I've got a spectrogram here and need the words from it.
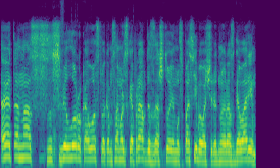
Это нас свело руководство «Комсомольской правды», за что ему спасибо в очередной раз говорим.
